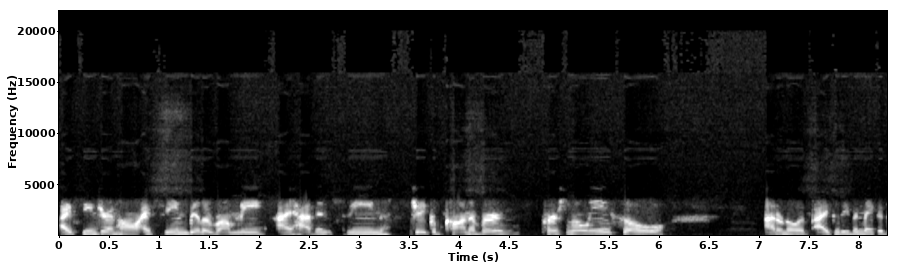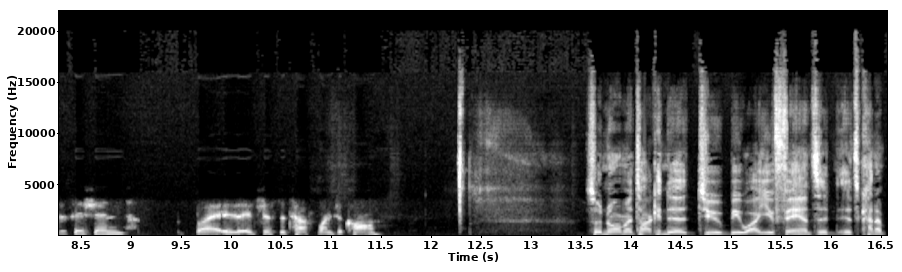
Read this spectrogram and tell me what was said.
I've seen Jaren Hall, I've seen Baylor Romney. I haven't seen Jacob Conover personally, so I don't know if I could even make a decision. But it, it's just a tough one to call. So, Norma, talking to, to BYU fans, it, it's kind of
